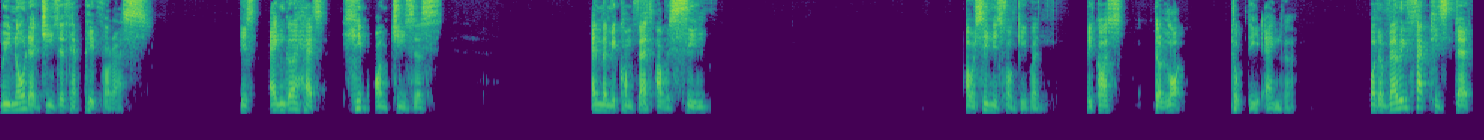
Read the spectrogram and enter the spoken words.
we know that Jesus had paid for us. His anger has heaped on Jesus. And when we confess our sin, our sin is forgiven because the Lord took the anger. But the very fact is that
